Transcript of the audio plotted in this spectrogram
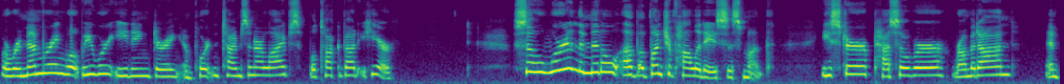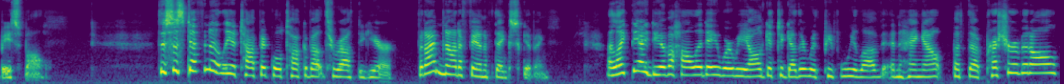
or remembering what we were eating during important times in our lives, we'll talk about it here. So, we're in the middle of a bunch of holidays this month Easter, Passover, Ramadan, and baseball. This is definitely a topic we'll talk about throughout the year, but I'm not a fan of Thanksgiving. I like the idea of a holiday where we all get together with people we love and hang out, but the pressure of it all,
